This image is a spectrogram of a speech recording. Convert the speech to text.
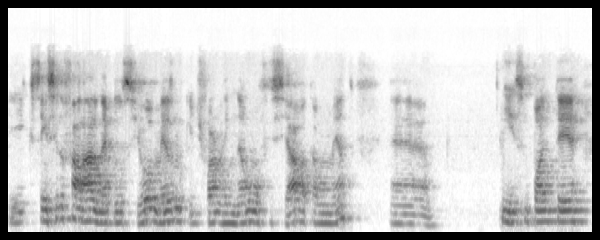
e que tem sido falado né, pelo CEO, mesmo que de forma não oficial até o momento, é, e isso pode ter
